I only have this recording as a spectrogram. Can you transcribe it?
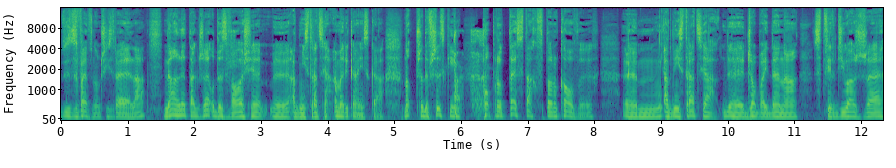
z wewnątrz Izraela, no ale także odezwała się administracja amerykańska. No przede wszystkim tak. po protestach wtorkowych administracja Joe Bidena stwierdziła, że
